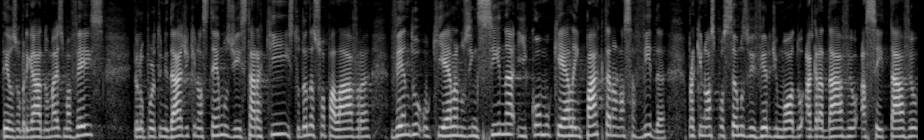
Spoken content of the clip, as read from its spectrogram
Deus, obrigado mais uma vez pela oportunidade que nós temos de estar aqui estudando a Sua palavra, vendo o que ela nos ensina e como que ela impacta na nossa vida, para que nós possamos viver de modo agradável, aceitável,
